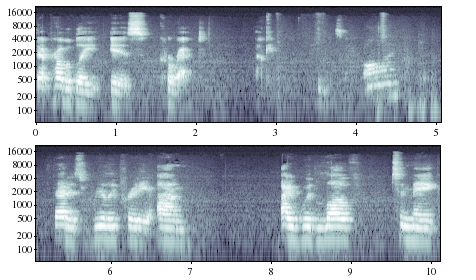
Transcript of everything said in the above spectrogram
that probably is correct. Okay, on. That is really pretty. Um, I would love to make.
